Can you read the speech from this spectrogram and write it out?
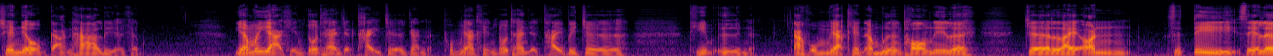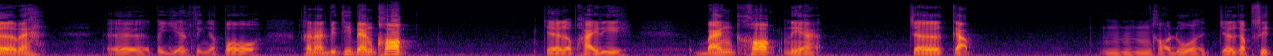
เช่นเดียวกับการท่าเรือครับ ยังไม่อยากเห็นตัวแทนจากไทยเจอกัน ผมอยากเห็นตัวแทนจากไทยไปเจอทีมอื่นอะอะผมอยากเห็นอเมืองทองนี่เลย เจอไลออนซิตี้เซเลอร์ไหมเออไปเยือนสิงคโปร์ขนาดวิที่แบงคอก เจอกับใครดีแบงคอกเนี่ย เจอกับ อืม ขอดู เจอกับซิด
